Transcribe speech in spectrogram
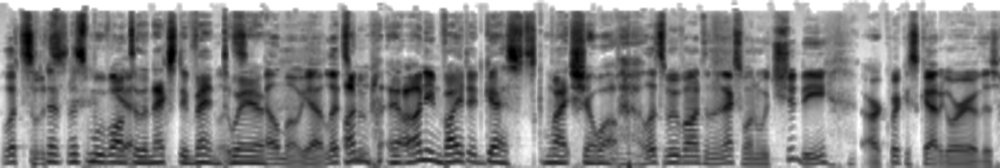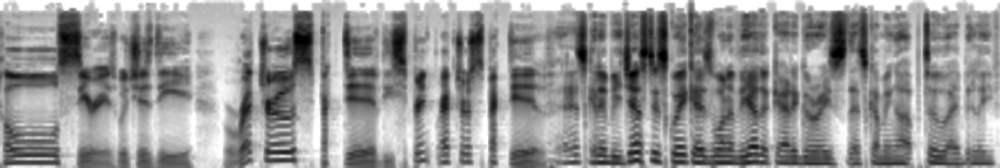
Let's let's, Let's, move on yeah. to the next event let's- where Elmo, yeah, let's un, uh, uninvited guests might show up. let's move on to the next one, which should be our quickest category of this whole series, which is the retrospective, the sprint retrospective. It's going to be just as quick as one of the other categories that's coming up too, I believe.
